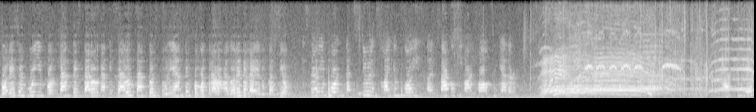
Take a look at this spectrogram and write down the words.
Por eso es muy importante estar organizados tanto estudiantes como trabajadores de la educación. It's very important that students, like employees and faculty, are involved together. Así es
